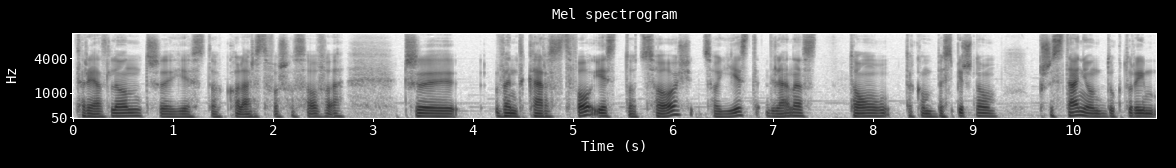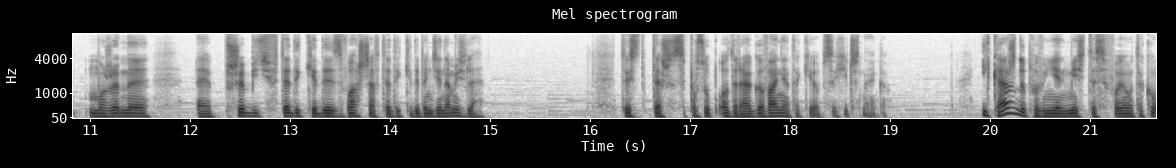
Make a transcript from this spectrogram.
triatlon, czy jest to kolarstwo szosowe, czy wędkarstwo, jest to coś, co jest dla nas tą taką bezpieczną przystanią, do której możemy przybić wtedy, kiedy, zwłaszcza wtedy, kiedy będzie nam źle. To jest też sposób odreagowania takiego psychicznego. I każdy powinien mieć tę swoją taką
